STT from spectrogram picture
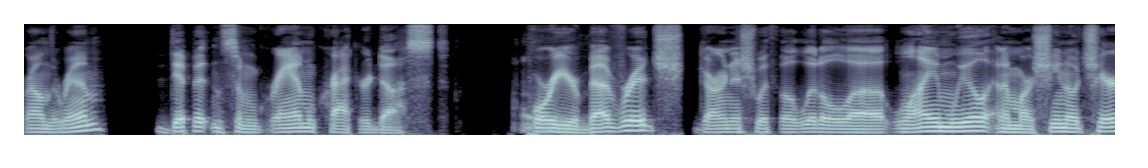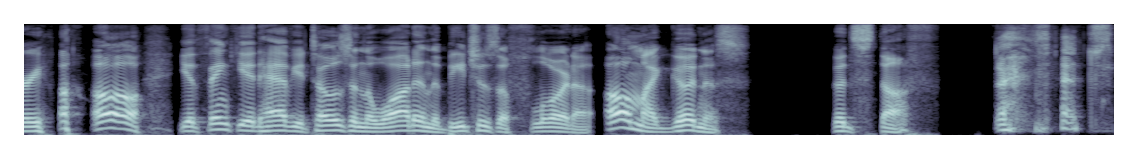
around the rim, dip it in some graham cracker dust. Pour your beverage, garnish with a little uh, lime wheel and a maraschino cherry. Oh, you think you'd have your toes in the water in the beaches of Florida. Oh, my goodness. Good stuff. That's.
